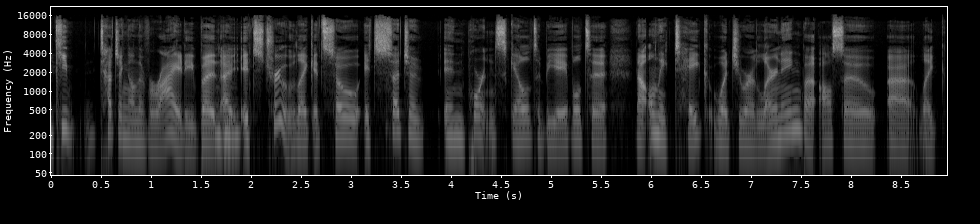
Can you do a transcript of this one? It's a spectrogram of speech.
keep touching on the variety, but mm-hmm. I, it's true. Like it's so it's such an important skill to be able to not only take what you are learning, but also uh, like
